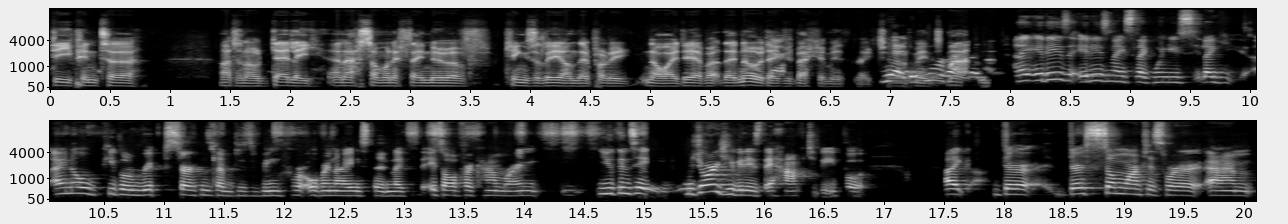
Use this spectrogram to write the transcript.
deep into I don't know Delhi and ask someone if they knew of Kings of Leon, they'd probably no idea, but they know who David Beckham is. Like, Yeah, I mean? It's that, mad. and it is it is nice. Like when you see, like I know people rip certain celebrities being for overnight and like it's all for camera, and you can say majority of it is they have to be, but like there there's some artists where um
